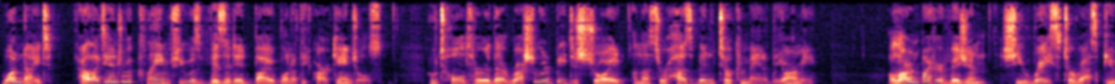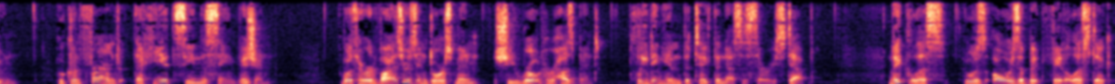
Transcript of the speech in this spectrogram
One night, Alexandra claimed she was visited by one of the archangels, who told her that Russia would be destroyed unless her husband took command of the army. Alarmed by her vision, she raced to Rasputin, who confirmed that he had seen the same vision. With her advisor's endorsement, she wrote her husband, pleading him to take the necessary step. Nicholas, who was always a bit fatalistic,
